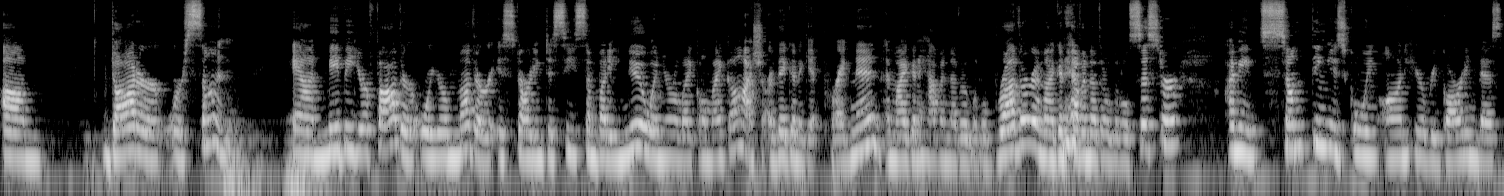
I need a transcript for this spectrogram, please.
um, daughter or son and maybe your father or your mother is starting to see somebody new and you're like oh my gosh are they going to get pregnant am i going to have another little brother am i going to have another little sister i mean something is going on here regarding this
